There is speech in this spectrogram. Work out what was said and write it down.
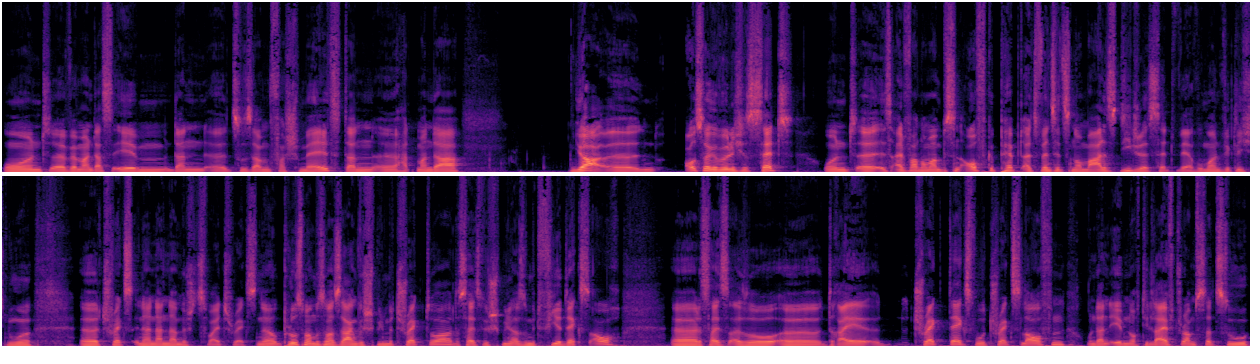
Und äh, wenn man das eben dann äh, zusammen verschmelzt, dann äh, hat man da ja äh, ein außergewöhnliches Set und ist einfach noch mal ein bisschen aufgepeppt, als wenn es jetzt ein normales DJ-Set wäre, wo man wirklich nur Tracks ineinander mischt, zwei Tracks. Ne? Plus man muss mal sagen, wir spielen mit Tractor, das heißt, wir spielen also mit vier Decks auch. Äh, das heißt also äh, drei Track-Decks, wo Tracks laufen und dann eben noch die Live-Drums dazu.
